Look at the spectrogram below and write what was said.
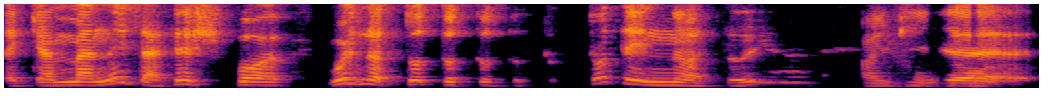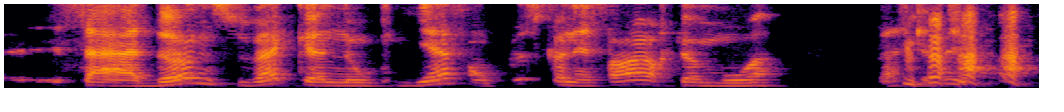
Fait qu'à un moment donné, ça fait, je sais pas. Moi, je note tout, tout, tout, tout. Tout, est noté. Ah, Puis euh, ça donne souvent que nos clients sont plus connaisseurs que moi. Parce que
